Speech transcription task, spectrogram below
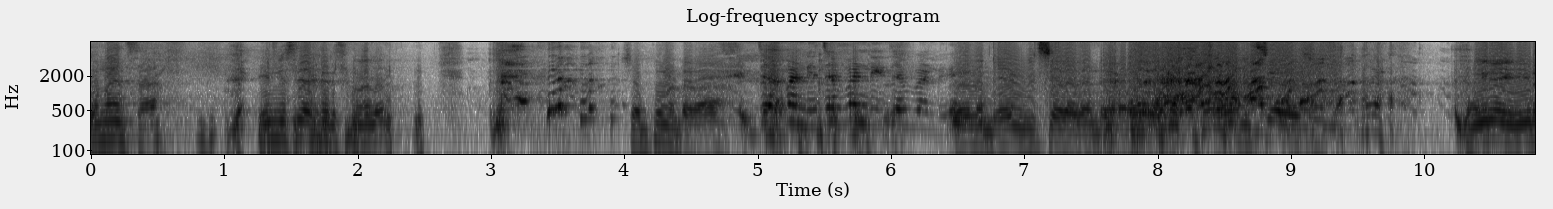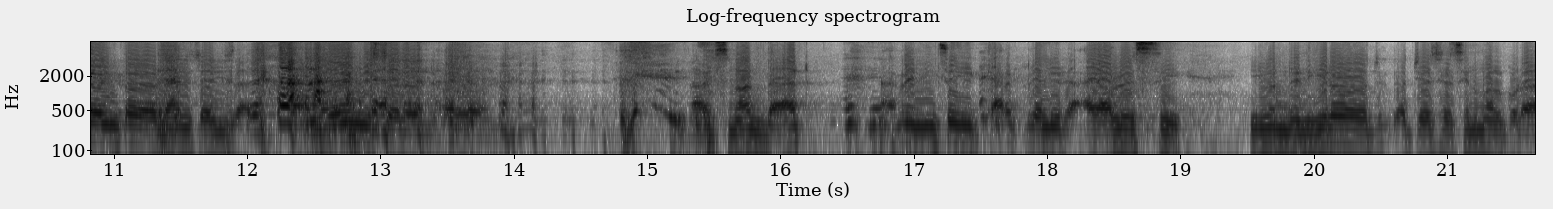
రొమాన్స్ ఏం మిస్ అయ్యారు సినిమాలో? చెప్పమంటారా చెప్పండి చెప్పండి చెప్పండి. లేదండి ఏం మిస్ చేయలేదండి. ఏం మిస్ చేయలేదండి మీరే హీరోయిన్తో డాన్స్ చేయండి సార్. ఏం మిస్ చేయలేదండి it's not that I mean it's ఈ character I always see even నేను హీరో చేసే సినిమాలు కూడా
